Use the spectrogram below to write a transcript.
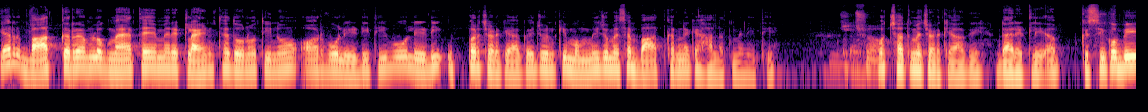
यार बात कर रहे हैं हम लोग मैं थे मेरे क्लाइंट थे दोनों तीनों और वो लेडी थी वो लेडी ऊपर चढ़ के आ गई जो उनकी मम्मी जो मेरे से बात करने के हालत में नहीं थी। वो छत में चढ़ के आ गई डायरेक्टली अब किसी को भी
